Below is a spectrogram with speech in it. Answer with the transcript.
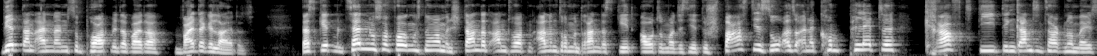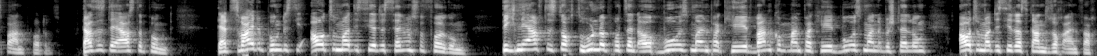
wird dann an einen Support-Mitarbeiter weitergeleitet. Das geht mit Sendungsverfolgungsnummer, mit Standardantworten, allem drum und dran, das geht automatisiert. Du sparst dir so also eine komplette Kraft, die den ganzen Tag nur Mails beantwortet. Das ist der erste Punkt. Der zweite Punkt ist die automatisierte Sendungsverfolgung. Dich nervt es doch zu 100% auch, wo ist mein Paket, wann kommt mein Paket, wo ist meine Bestellung. Automatisier das Ganze doch einfach.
